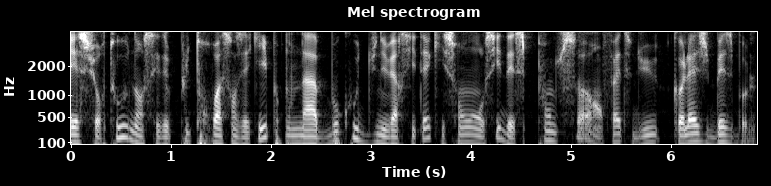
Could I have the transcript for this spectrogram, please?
Et surtout, dans ces plus de 300 équipes, on a beaucoup d'universités qui sont aussi des sponsors en fait du collège baseball.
